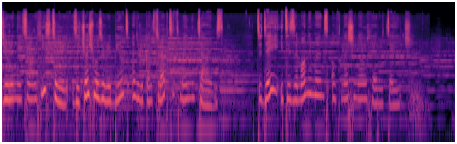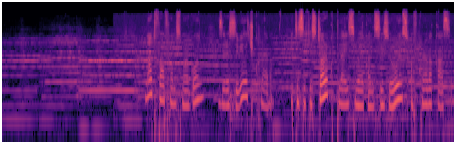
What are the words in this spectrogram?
During its long history, the church was rebuilt and reconstructed many times. Today, it is a monument of national heritage. Not far from Smorgon, there is the village Kreva. It is a historic place where you can see the ruins of Kreva Castle,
